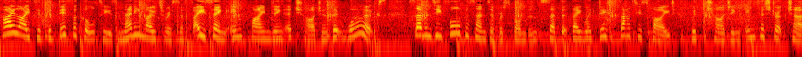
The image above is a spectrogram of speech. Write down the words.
highlighted the difficulties many motorists are facing in finding a charger that works. 74% of respondents said that they were dissatisfied with charging infrastructure.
